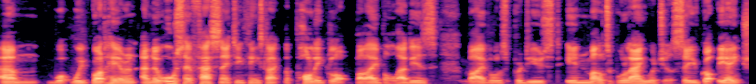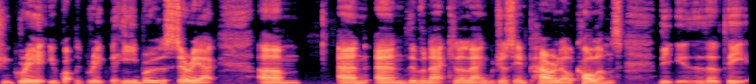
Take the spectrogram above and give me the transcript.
Um, what we've got here, and, and also fascinating things like the polyglot Bible, that is, Bibles produced in multiple languages. So you've got the ancient Greek, you've got the Greek, the Hebrew, the Syriac. Um, and, and the vernacular languages in parallel columns. The, the, the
